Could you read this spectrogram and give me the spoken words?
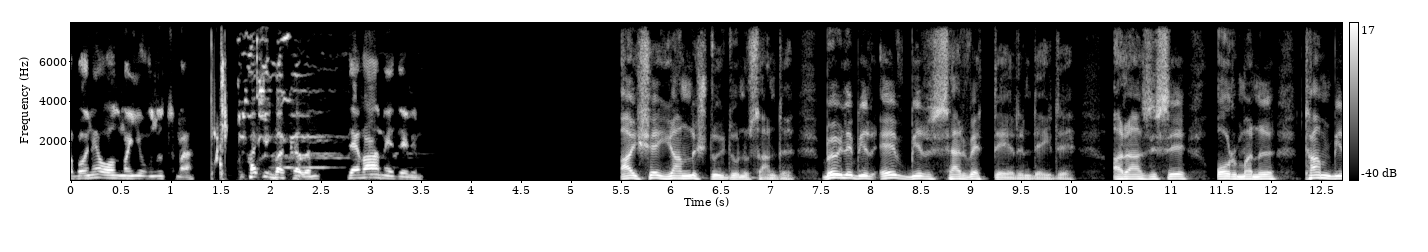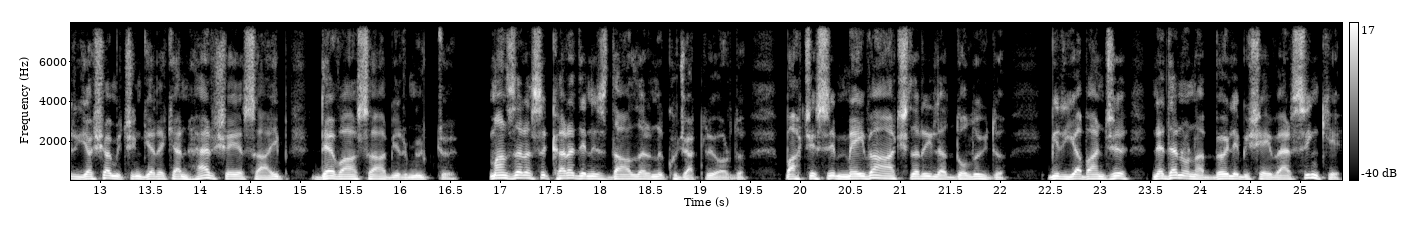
abone olmayı unutma. Hadi bakalım, devam edelim. Ayşe yanlış duyduğunu sandı. Böyle bir ev bir servet değerindeydi. Arazisi, ormanı, tam bir yaşam için gereken her şeye sahip devasa bir mülktü. Manzarası Karadeniz dağlarını kucaklıyordu. Bahçesi meyve ağaçlarıyla doluydu. Bir yabancı neden ona böyle bir şey versin ki?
